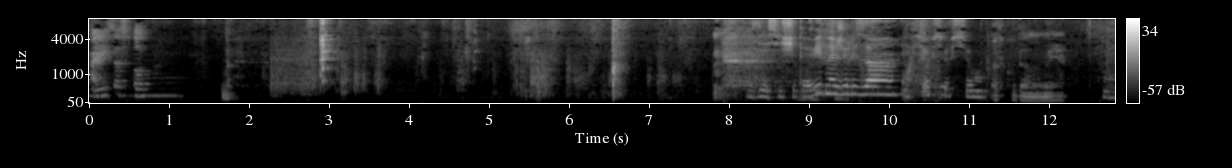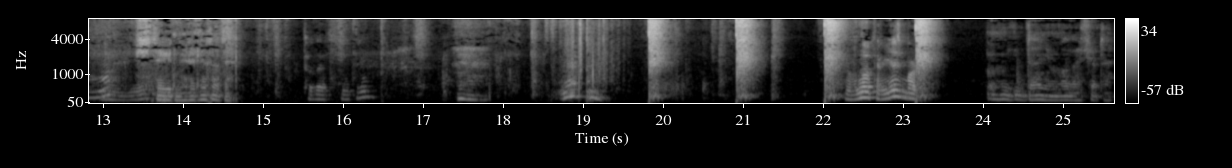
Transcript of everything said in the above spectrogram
Алиса, стоп. Здесь и щитовидная железа, и все-все-все. Откуда он у меня? Щитовидный реализатор. Туда смотри. Внутрь есть боль? Да, немного что-то.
